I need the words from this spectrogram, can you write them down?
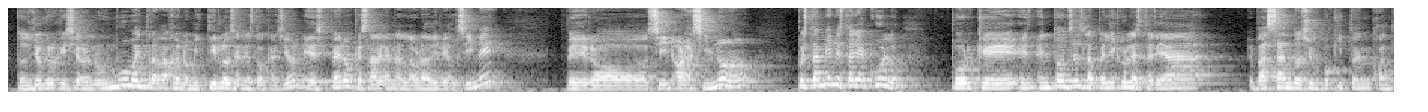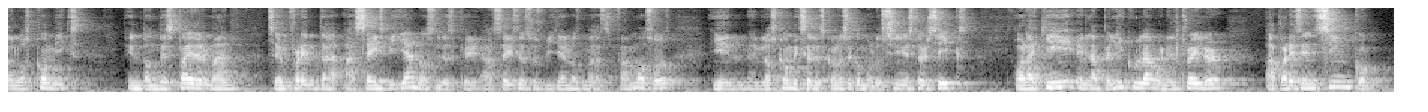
Entonces yo creo que hicieron un muy buen trabajo en omitirlos en esta ocasión. Espero que salgan a la hora de ir al cine, pero si, ahora si no, pues también estaría cool, porque entonces la película estaría basándose un poquito en cuanto a los cómics, en donde Spider-Man se enfrenta a seis villanos, a seis de sus villanos más famosos, y en, los cómics se les conoce como los Sinister Six. Ahora aquí en la película o en el trailer aparecen cinco.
